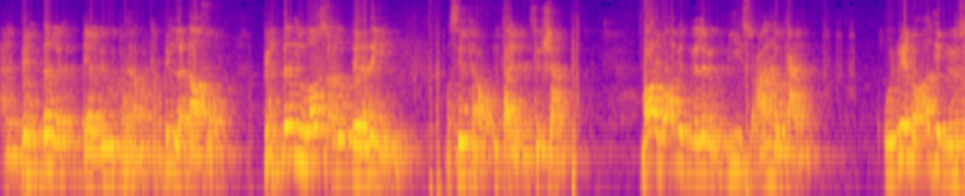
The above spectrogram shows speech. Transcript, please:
yani bil dhan ayaa lagaga gudbi karaa. Marka bil la dhaafo bil dhan in loo socdo dheeraray masiirka intaa masiir shahr maamuhu abyad min alaban biyihiisu caanaha way kacay wariixu adyab min almus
